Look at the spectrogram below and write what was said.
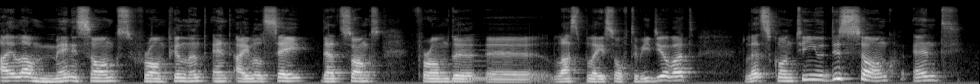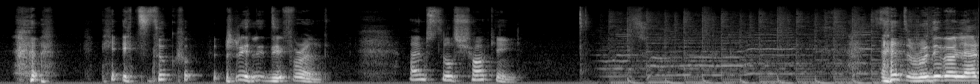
I love many songs from Finland, and I will say that songs from the uh, last place of the video. But let's continue this song, and it's look really different. I'm still shocking. And Rudy Böller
